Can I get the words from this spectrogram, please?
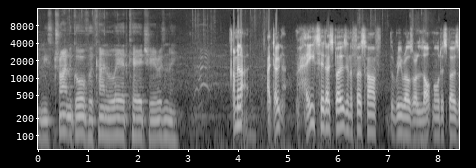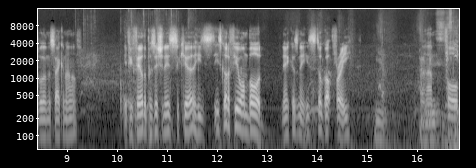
And he's trying to go for a kind of layered cage here, isn't he? I mean, I, I don't hate it, I suppose. In the first half, the rerolls are a lot more disposable than the second half. If you feel the position is secure, he's he's got a few on board, Nick, hasn't he? He's still got three Yeah. um, for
